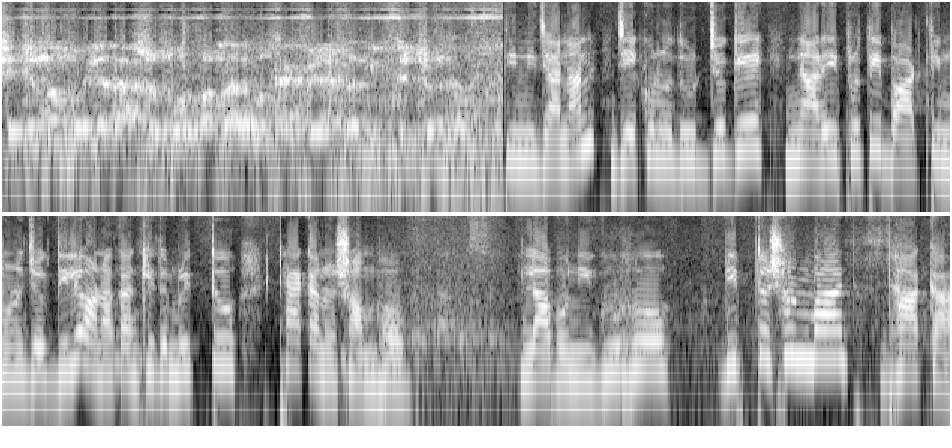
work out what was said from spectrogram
সেই জন্য মহিলারা আসলে মোর ভালনারেবল থাকবে আপনার মৃত্যুর জন্য। তিনি জানান যে কোনো দুর্যোগে নারীর প্রতি বাড়তি মনোযোগ দিলে অনাকাঙ্ক্ষিত মৃত্যু ঠেকানো সম্ভব। লাবণী গুহ, দীপ্ত সংবাদ, ঢাকা।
